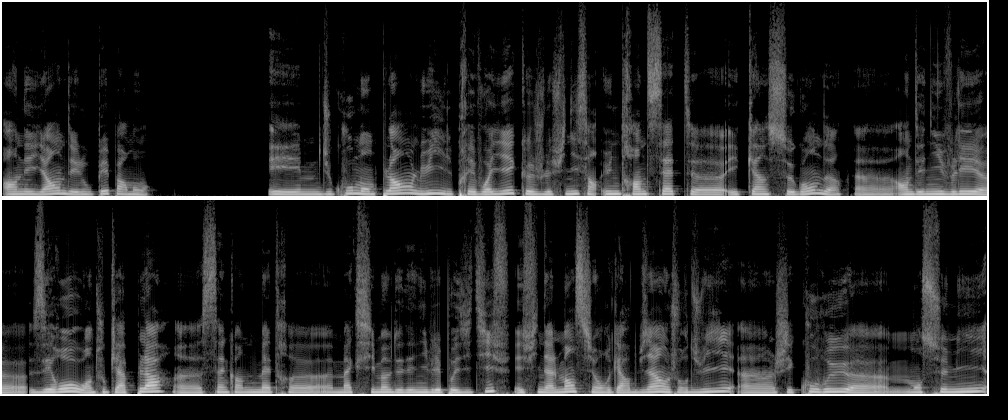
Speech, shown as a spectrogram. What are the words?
en ayant des loupés par moment. Et hum, du coup, mon plan, lui, il prévoyait que je le finisse en 1,37 euh, et 15 secondes, euh, en dénivelé 0 euh, ou en tout cas plat, 50 mètres maximum de dénivelé positif. Et finalement, si on regarde bien, aujourd'hui, j'ai couru mon semi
